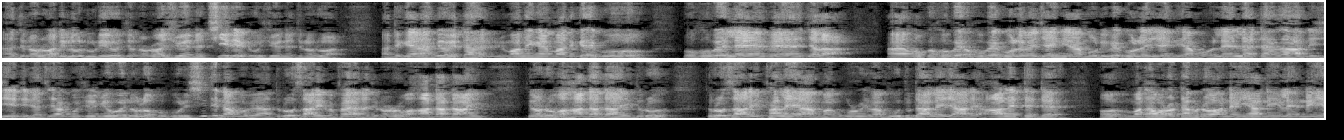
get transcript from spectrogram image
အဲကျွန်တော်တို့ကဒီလိုလူတွေကိုကျွန်တော်တို့ကယွန်းတယ်ချီတဲ့လူယွန်းတယ်ကျွန်တော်တို့ကအဲတကယ်တမ်းပြောရင်တက်မြန်မာနိုင်ငံမှာတကယ်ကိုဟိုဟိုဘက်လည်းပဲကြလား အဲဟိုဟိုဘက်ဟိုဘက်ကိုလည်းပဲရိုင်းနေတာမဟုတ်ဒီဘက်ကိုလည်းရိုင်းနေတာမဟုတ်အလဲလက်တန်းစားနေရေးနေတာဆရာကိုရွှေမျိုးဝင်းတို့လိုပုဂ္ဂိုလ်တွေရှိတင်တာပေါ့ဗျာသူတို့စာတွေမဖတ်ရတာကျွန်တော်တို့မှာဟာတာတာကြီးကျွန်တော်တို့မှာဟာတာတာကြီးသူတို့သူတို့စာတွေဖတ်လိုက်ရမှာကိုရိုမှာဘူးတုဒလည်းရတယ်အားလည်းတက်တယ်ဟိုမထားတော့တက်မတော်အနေရနေလဲအနေရ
